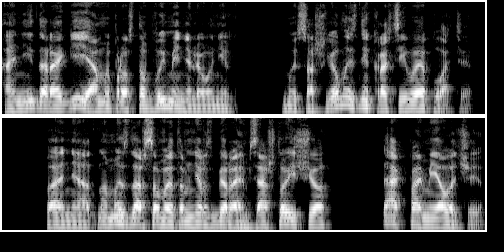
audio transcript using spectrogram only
Они дорогие, а мы просто выменяли у них. Мы сошьем из них красивое платье». «Понятно, мы с Дарсом в этом не разбираемся. А что еще?» «Так, по мелочи».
